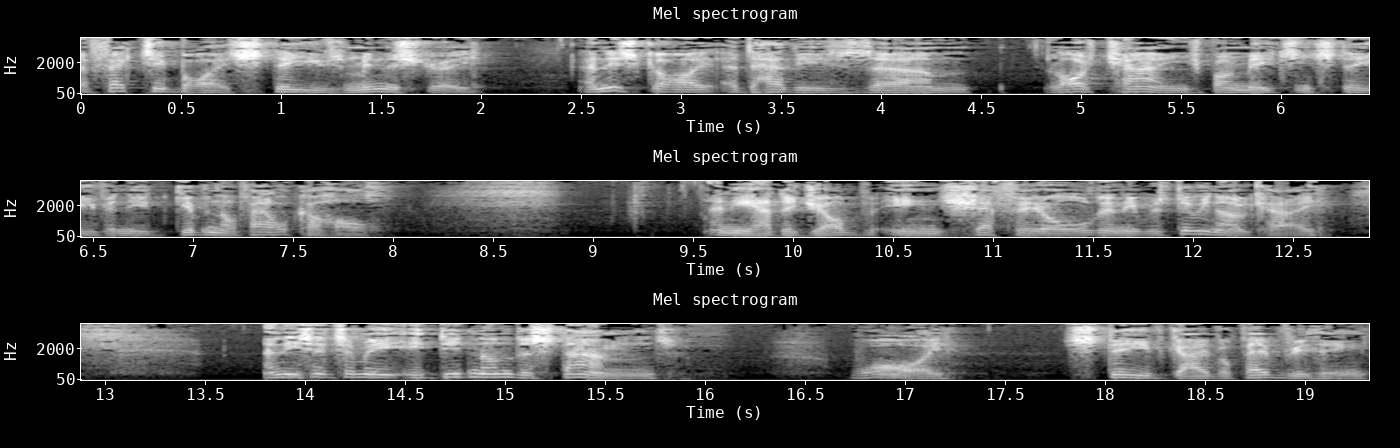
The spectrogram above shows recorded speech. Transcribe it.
affected by Steve's ministry. And this guy had had his um, life changed by meeting Steve and he'd given up alcohol. And he had a job in Sheffield and he was doing okay. And he said to me he didn't understand why Steve gave up everything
